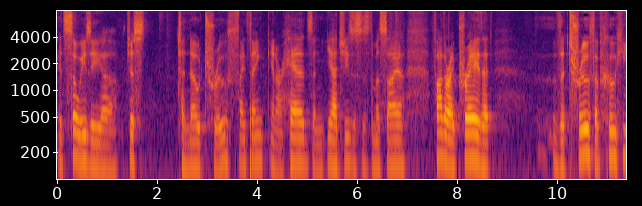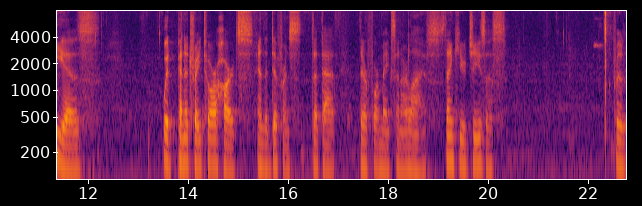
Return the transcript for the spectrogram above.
it's so easy uh, just to know truth, I think, in our heads. And yeah, Jesus is the Messiah. Father, I pray that the truth of who He is would penetrate to our hearts and the difference that that therefore makes in our lives. Thank you, Jesus, for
